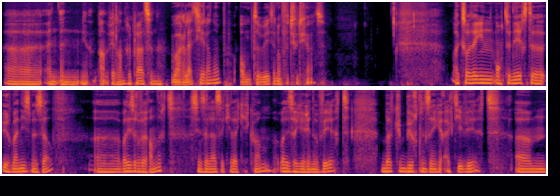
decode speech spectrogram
en en ja, veel andere plaatsen. Waar let jij dan op, om te weten of het goed gaat? Maar ik zou zeggen, ten eerste urbanisme zelf. Uh, wat is er veranderd sinds de laatste keer dat ik hier kwam? Wat is er gerenoveerd? Welke buurten zijn geactiveerd? Um,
